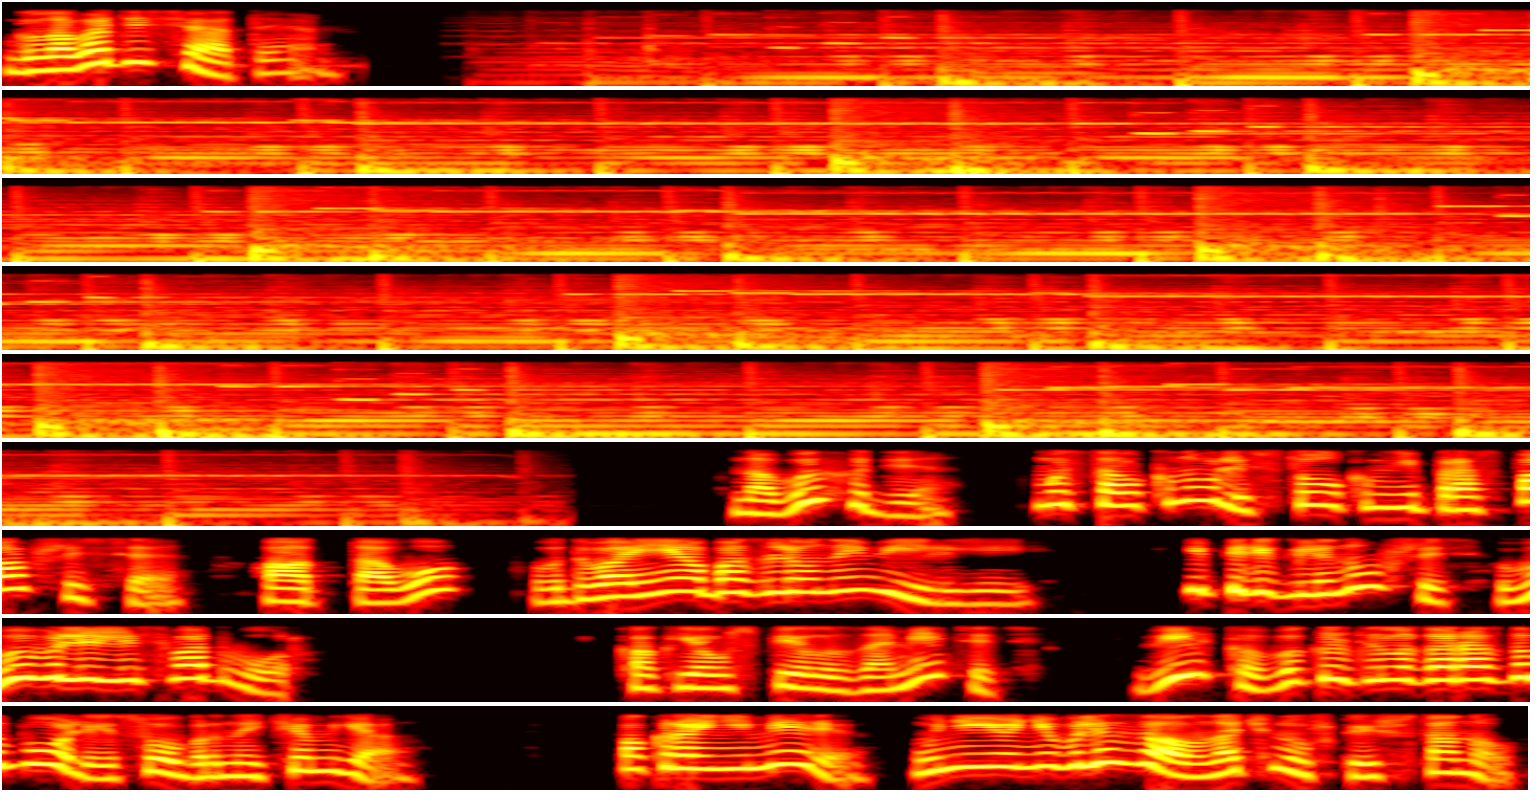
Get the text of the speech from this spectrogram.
Глава десятая. На выходе мы столкнулись с толком не проспавшейся, а оттого вдвойне обозленной Вильей и, переглянувшись, вывалились во двор. Как я успела заметить, Вилька выглядела гораздо более собранной, чем я. По крайней мере, у нее не вылезала ночнушка из штанов.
